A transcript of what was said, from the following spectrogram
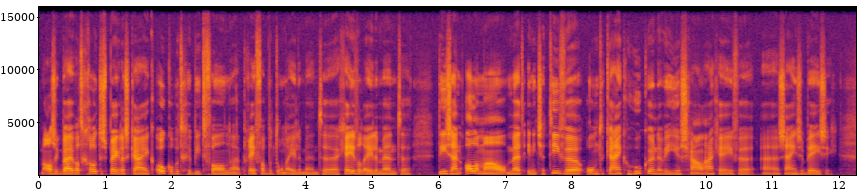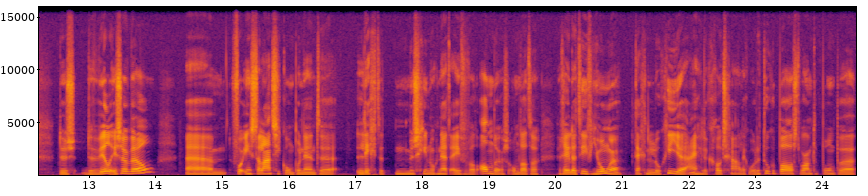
Maar als ik bij wat grote spelers kijk, ook op het gebied van uh, prefab betonelementen, gevelelementen, die zijn allemaal met initiatieven om te kijken hoe kunnen we hier schaal aan geven, uh, zijn ze bezig. Dus de wil is er wel. Um, voor installatiecomponenten ligt het misschien nog net even wat anders, omdat er relatief jonge technologieën eigenlijk grootschalig worden toegepast. Warmtepompen,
